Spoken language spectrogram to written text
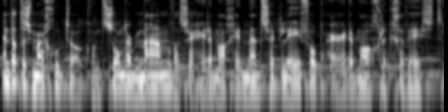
En dat is maar goed ook, want zonder maan was er helemaal geen menselijk leven op aarde mogelijk geweest.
